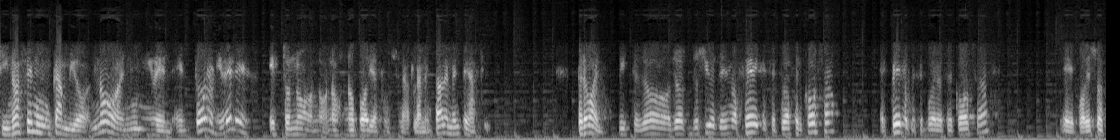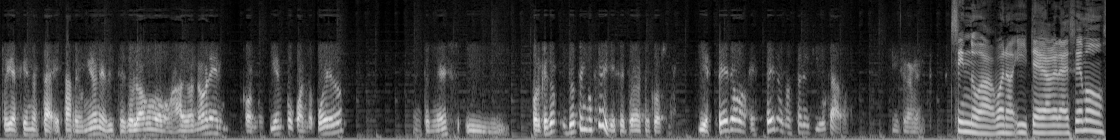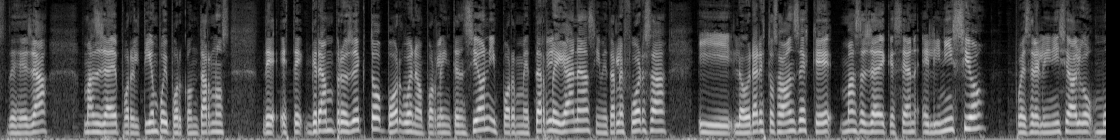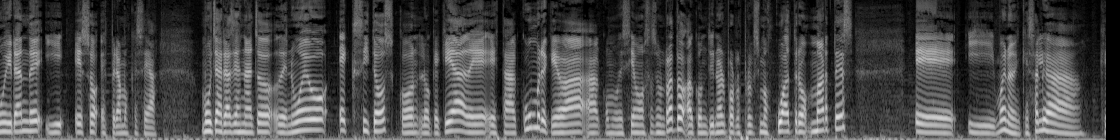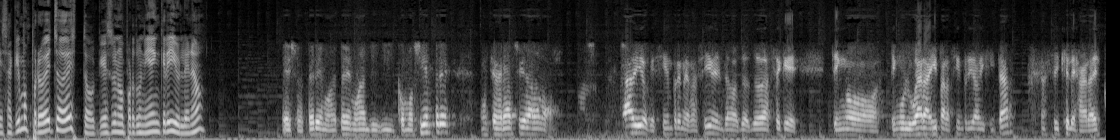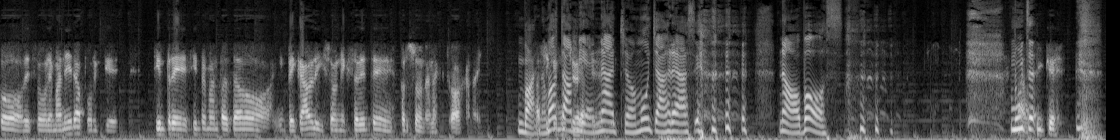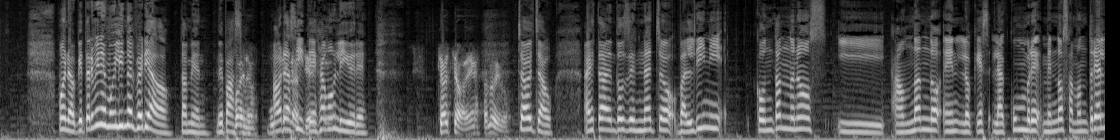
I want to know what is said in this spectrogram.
si no hacemos un cambio, no en un nivel, en todos los niveles, esto no, no, no, no podría funcionar. Lamentablemente es así. Pero bueno, viste, yo, yo, yo sigo teniendo fe que se puede hacer cosas, espero que se puedan hacer cosas, eh, por eso estoy haciendo esta, estas reuniones, viste, yo lo hago ad honorem con mi tiempo cuando puedo, ¿entendés? Y porque yo, yo tengo fe que se pueden hacer cosas y espero espero no estar equivocado, sinceramente. Sin duda, bueno, y te agradecemos desde ya más allá de por el tiempo y por contarnos de este gran proyecto, por bueno, por la intención y por meterle ganas y meterle fuerza y lograr estos avances que más allá de que sean el inicio, puede ser el inicio de algo muy grande y eso esperamos que sea. Muchas gracias Nacho de nuevo, éxitos con lo que queda de esta cumbre que va a, como decíamos hace un rato, a continuar por los próximos cuatro martes eh, y bueno, en que salga, que saquemos provecho de esto, que es una oportunidad increíble, ¿no? Eso, esperemos, esperemos, Andy. Y como siempre, muchas gracias a radio que siempre me reciben. Yo, sé que tengo, tengo un lugar ahí para siempre ir a visitar, así que les agradezco de sobremanera porque siempre, siempre me han tratado impecable y son excelentes personas las que trabajan ahí. Bueno, vos también, Nacho, muchas gracias. no, vos. muchas. Así que. bueno, que termine muy lindo el feriado también, de paso. Ahora sí, te dejamos libre. Chao, chao, eh, hasta luego. Chao, chao. Ahí está entonces Nacho Baldini contándonos y ahondando en lo que es la cumbre Mendoza-Montreal.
